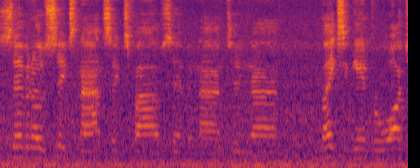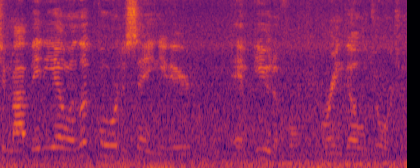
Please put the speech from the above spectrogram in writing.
706-965-7929. Thanks again for watching my video and look forward to seeing you here in beautiful Ringgold, Georgia.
